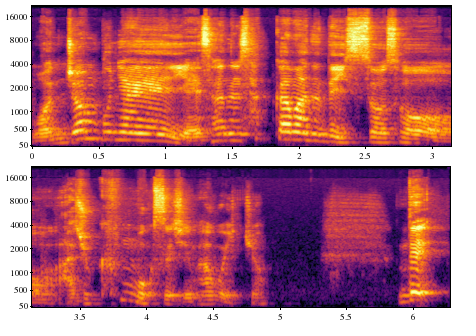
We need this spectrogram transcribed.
원전 분야의 예산을 삭감하는 데 있어서 아주 큰 몫을 지금 하고 있죠. 근데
